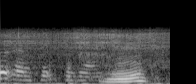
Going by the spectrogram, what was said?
put them pictures on. Mm.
